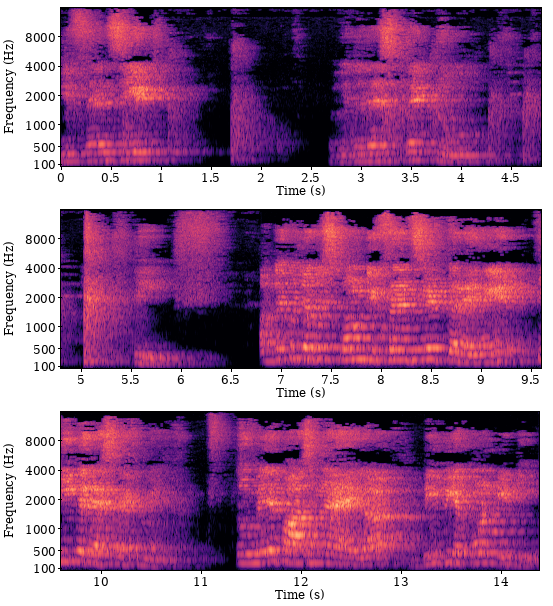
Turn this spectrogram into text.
differentiate with respect to t अब देखो, जब इसको हम डिफ्रेंशिएट करेंगे टी के रेस्पेक्ट में तो मेरे पास में आएगा डीबी अपॉन टी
